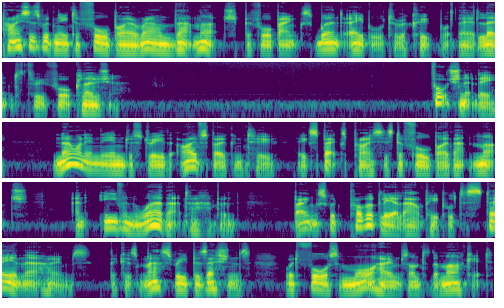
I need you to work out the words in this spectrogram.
prices would need to fall by around that much before banks weren't able to recoup what they had lent through foreclosure. Fortunately, no one in the industry that I've spoken to expects prices to fall by that much, and even were that to happen, banks would probably allow people to stay in their homes because mass repossessions would force more homes onto the market,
